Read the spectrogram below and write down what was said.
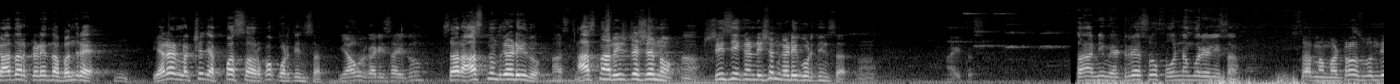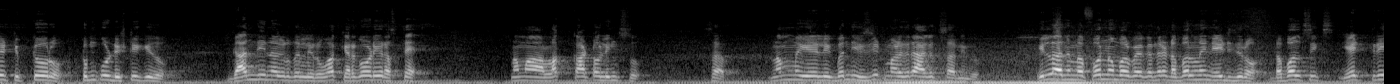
ಕಾದರ್ ಕಡೆಯಿಂದ ಬಂದರೆ ಎರಡು ಲಕ್ಷದ ಎಪ್ಪತ್ತು ಸಾವಿರ ರೂಪಾಯಿ ಕೊಡ್ತೀನಿ ಸರ್. ಯಾವ ಗಾಡಿ ಸರ್ ಇದು? ಸರ್ ಹಾಸನದ ಗಾಡಿ ಇದು. Hassan. Registration. C C condition ಗಾಡಿ ಕೊಡ್ತೀನಿ ಸರ್. ಆಯಿತು ಸರ್. ಸರ್ ನಿಮ್ಮ ಅಡ್ರೆಸ್ಸು ಫೋನ್ ನಂಬರ್ ಹೇಳಿ ಸರ್. ಸರ್, ನಮ್ಮ ಅಡ್ರೆಸ್ ಬಂದು ಟಿಪ್ಟೂರು, ತುಮಕೂರು ಡಿಸ್ಟಿಕ್ ಇದು. ಗಾಂಧಿನಗರದಲ್ಲಿರುವ ಕೆರಗೋಡಿ ರಸ್ತೆ. ನಮ್ಮ ಲಕ್ ಆಟೋ ಲಿಂಕ್ಸು ಸರ್, ನಮ್ಮ ಇಲ್ಲಿಗೆ ಬಂದು ವಿಸಿಟ್ ಮಾಡಿದರೆ ಆಗುತ್ತೆ ಸರ್ ನೀವು ಇಲ್ಲ, ನಿಮ್ಮ ಫೋನ್ ನಂಬರ್ ಬೇಕಂದರೆ double nine eight zero double six eight three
